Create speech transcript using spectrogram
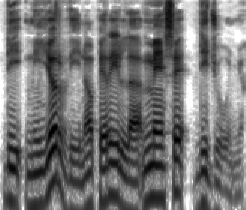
di miglior vino per il mese di giugno.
